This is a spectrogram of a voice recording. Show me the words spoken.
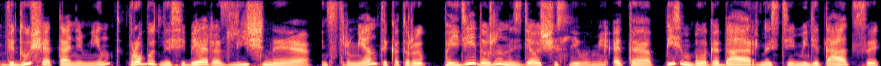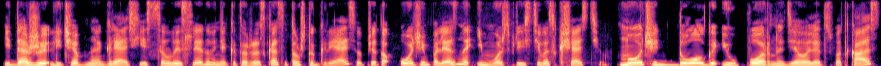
Ведущая Таня Минт пробует на себе различные инструменты, которые, по идее, должны нас сделать счастливыми. Это письма благодарности, медитации и даже лечебная грязь. Есть целые исследования, которые рассказывают о том, что грязь вообще-то очень полезна и может привести вас к счастью. Мы очень долго и упорно делали этот подкаст.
